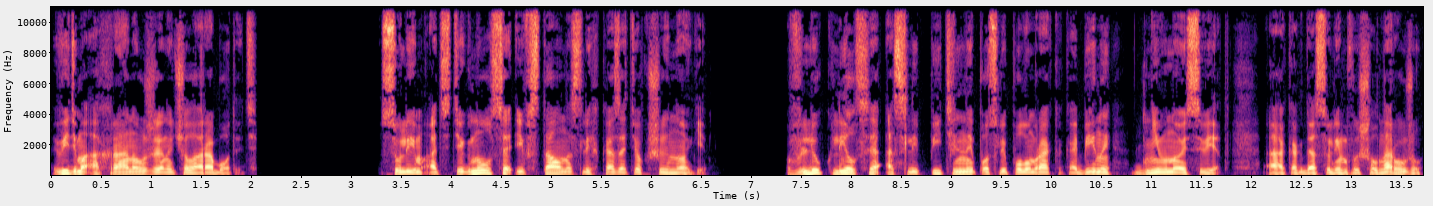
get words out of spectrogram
Видимо, охрана уже начала работать. Сулим отстегнулся и встал на слегка затекшие ноги. В люк лился ослепительный после полумрака кабины дневной свет, а когда Сулим вышел наружу,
